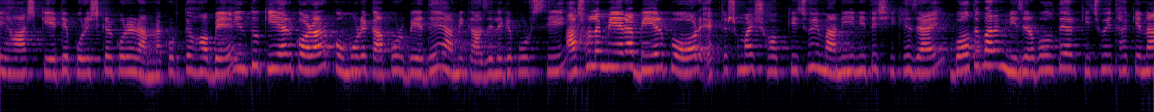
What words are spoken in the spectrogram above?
এই হাঁস কেটে পরিষ্কার করে রান্না করতে হবে। কিন্তু কি আর করার? কোমরে কাপড় বেঁধে আমি কাজে লেগে পড়ছি। আসলে মেয়েরা বিয়ের পর একটা সময় সবকিছুই মানিয়ে নিতে শিখে যায়। বলতে পারেন নিজের বলতে আর কিছুই থাকে না।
